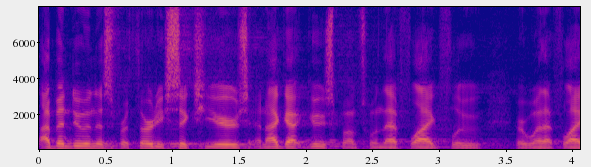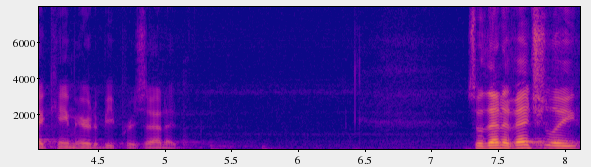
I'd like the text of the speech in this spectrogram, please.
I've been doing this for 36 years, and I got goosebumps when that flag flew or when that flag came here to be presented. So then eventually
